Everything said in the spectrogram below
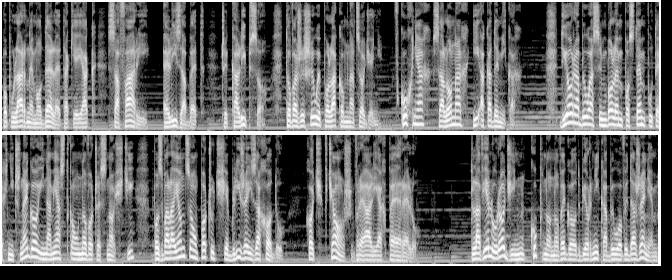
Popularne modele takie jak Safari, Elizabeth czy Calypso towarzyszyły Polakom na co dzień w kuchniach, salonach i akademikach. Diora była symbolem postępu technicznego i namiastką nowoczesności, pozwalającą poczuć się bliżej Zachodu, choć wciąż w realiach PRL-u. Dla wielu rodzin kupno nowego odbiornika było wydarzeniem.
